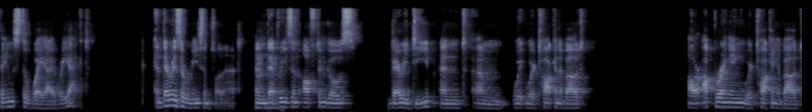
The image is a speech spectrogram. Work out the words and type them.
things the way I react? And there is a reason for that. And mm-hmm. that reason often goes very deep. And um, we, are talking about our upbringing, we're talking about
